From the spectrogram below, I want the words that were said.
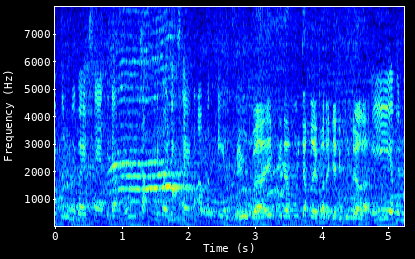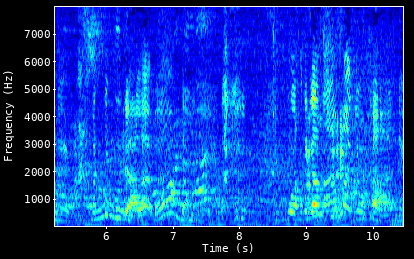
Itu lebih baik saya tidak puncak dibanding saya kena petir. Sih lebih baik tidak puncak daripada jadi gundala iya bener. Mending gundala bang bang. Pulang tinggal ya. nama gimana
